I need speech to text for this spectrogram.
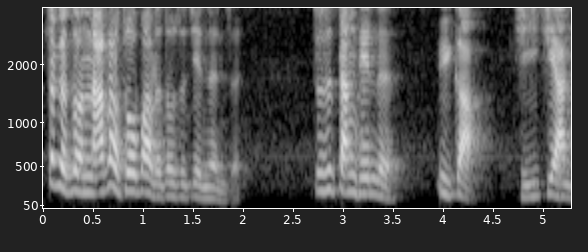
这个都拿到周报的都是见证者。这是当天的预告，即将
